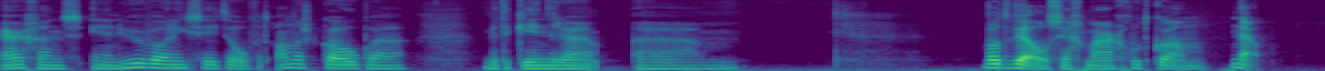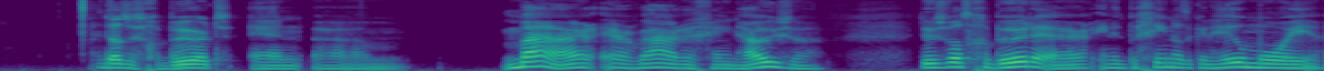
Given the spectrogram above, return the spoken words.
ergens in een huurwoning zitten of het anders kopen met de kinderen. Um, wat wel, zeg maar, goed kan. Nou, dat is gebeurd. En, um, maar er waren geen huizen. Dus wat gebeurde er? In het begin had ik een heel mooi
